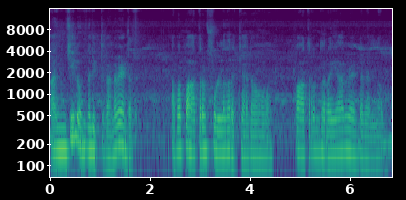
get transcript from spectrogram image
അഞ്ചിൽ ഒന്ന് ലിറ്ററാണ് വേണ്ടത്. അപ്പോൾ പാത്രം ഫുള്ള് നിറയ്ക്കാനോ? പാത്രം നിറയാൻ വേണ്ട വെള്ളം.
